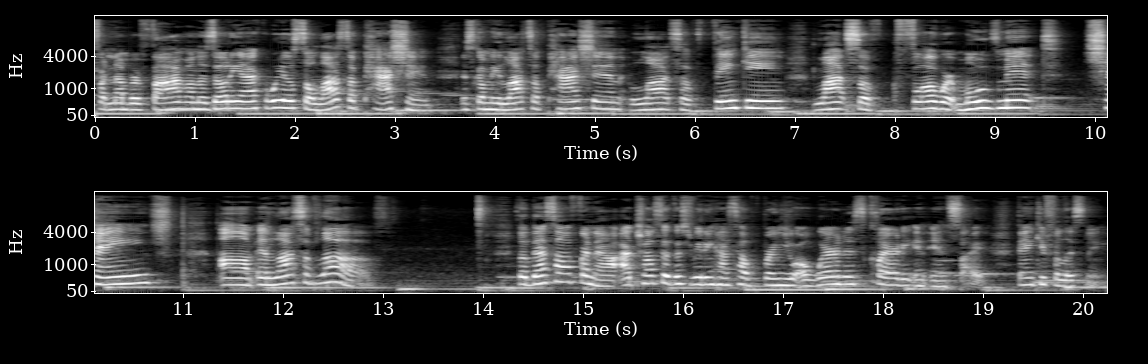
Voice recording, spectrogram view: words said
for number five on the zodiac wheel. So lots of passion. It's gonna be lots of passion, lots of thinking, lots of forward movement, change, um, and lots of love. So that's all for now. I trust that this reading has helped bring you awareness, clarity, and insight. Thank you for listening.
